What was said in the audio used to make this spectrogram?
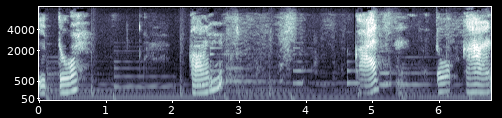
itu kan kan itu kan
